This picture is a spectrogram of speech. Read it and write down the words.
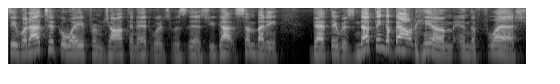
See, what I took away from Jonathan Edwards was this you got somebody that there was nothing about him in the flesh.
